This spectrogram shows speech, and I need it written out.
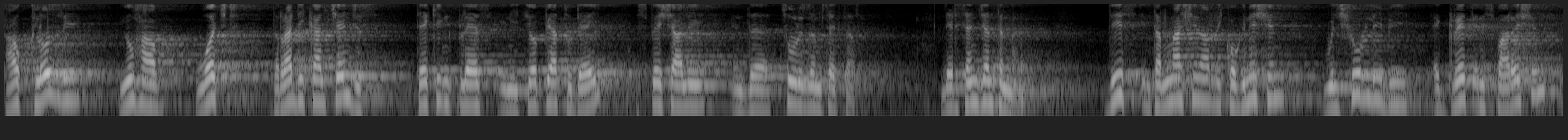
how closely you have watched the radical changes taking place in Ethiopia today, especially in the tourism sector. Ladies and gentlemen, this international recognition will surely be a great inspiration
